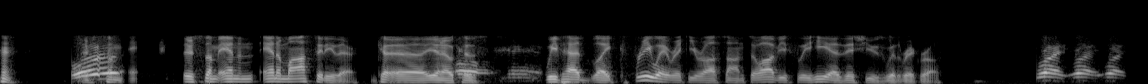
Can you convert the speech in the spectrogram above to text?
There's some there's some an- animosity there, uh, you know, because Oh, we've had like Freeway Ricky Ross on, so obviously he has issues with Rick Ross. Right, right, right.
